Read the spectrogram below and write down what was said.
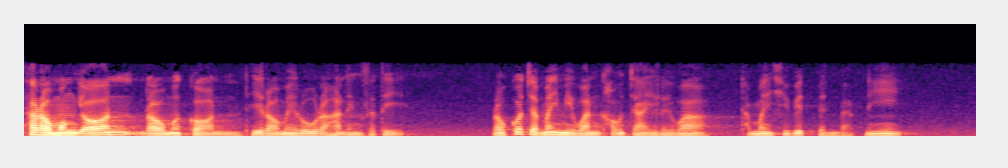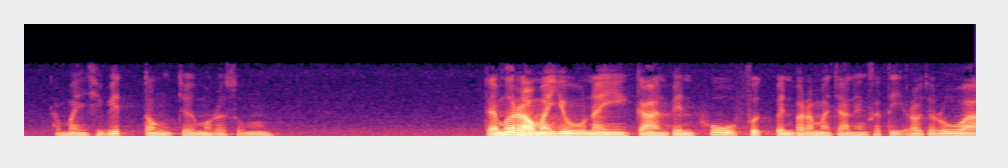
ถ้าเรามองย้อนเราเมื่อก่อนที่เราไม่รู้รหัสแห่งสติ เราก็จะไม่มีวันเข้าใจเลยว่าทำไมชีวิตเป็นแบบนี้ทำไมชีวิตต้องเจอมรสุม แต่เมื่อเรามาอยู่ในการเป็นผู้ฝึกเป็นปรมาจารย์แห่งสติ เราจะรู้ว่า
